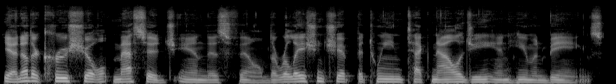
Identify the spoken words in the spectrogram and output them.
Yeah, another crucial message in this film the relationship between technology and human beings.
